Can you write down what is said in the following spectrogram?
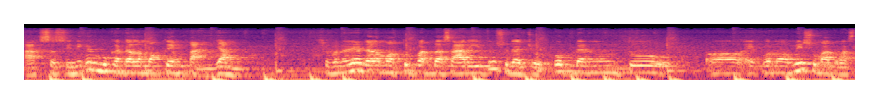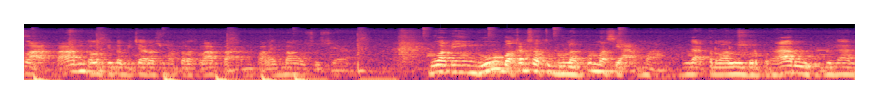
akses ini kan bukan dalam waktu yang panjang. Sebenarnya dalam waktu 14 hari itu sudah cukup dan untuk uh, ekonomi Sumatera Selatan kalau kita bicara Sumatera Selatan Palembang khususnya dua minggu bahkan satu bulan pun masih aman nggak terlalu berpengaruh dengan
